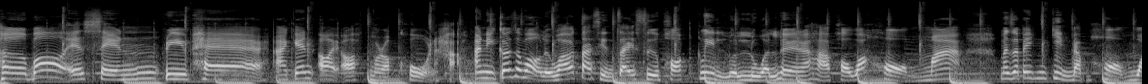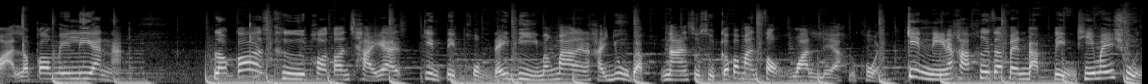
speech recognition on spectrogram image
Herbal Essence Repair Argan Oil of Morocco นะคะ อันนี้ก็จะบอกเลยว่าตัดสินใจซื้อเพราะกลิ่นล้วนๆเลยนะคะ เพราะว่าหอมมาก มันจะเป็นกลิ่นแบบหอมหวานแล้วก็ไม่เลี่ยนอะ แล้วก็คือพอตอนใช้อะกลิ่นติดผมได้ดีมากๆเลยนะคะ อยู่แบบนานสุดๆ ก็ประมาณ 2 วันเลยอะทุกคนกลิ่นนี้นะคะคือจะเป็นแบบกลิ่นที่ไม่ฉุน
